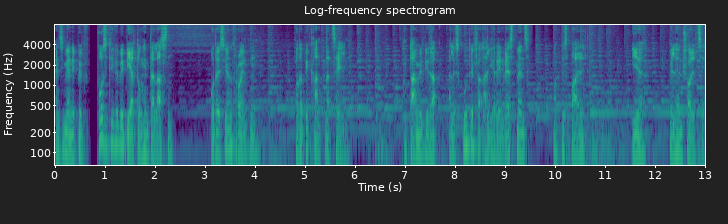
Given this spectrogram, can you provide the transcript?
wenn Sie mir eine be positive Bewertung hinterlassen oder es Ihren Freunden oder Bekannten erzählen. Und damit wieder alles Gute für all Ihre Investments und bis bald, Ihr Wilhelm Scholze.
